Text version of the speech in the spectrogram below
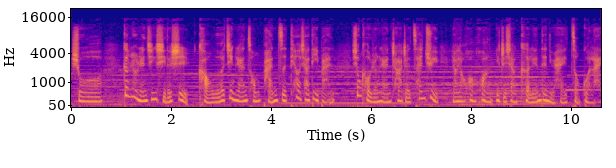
说：“更让人惊喜的是，烤鹅竟然从盘子跳下地板，胸口仍然插着餐具，摇摇晃晃，一直向可怜的女孩走过来。”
